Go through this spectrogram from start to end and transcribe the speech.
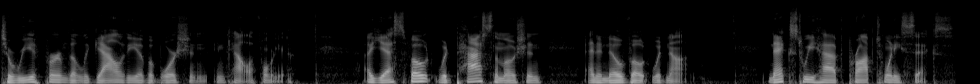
to reaffirm the legality of abortion in California. A yes vote would pass the motion, and a no vote would not. Next, we have Prop 26.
